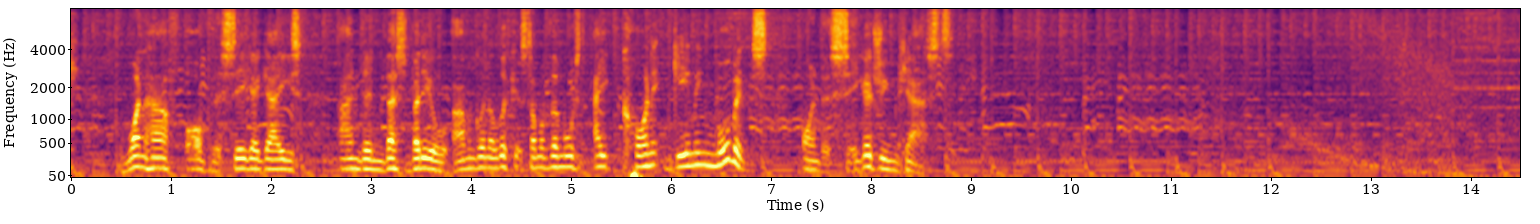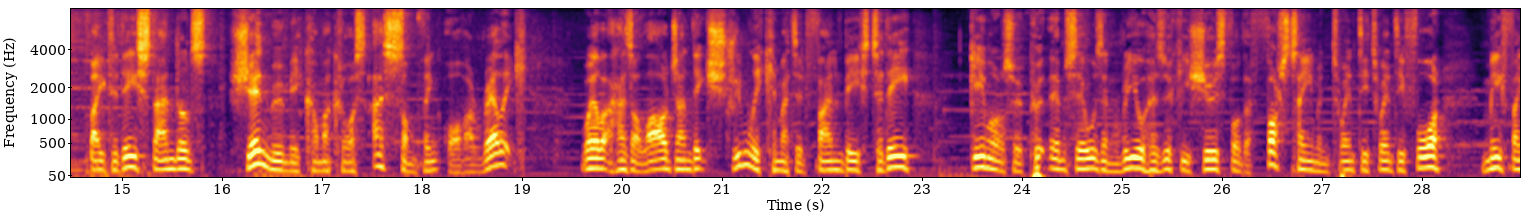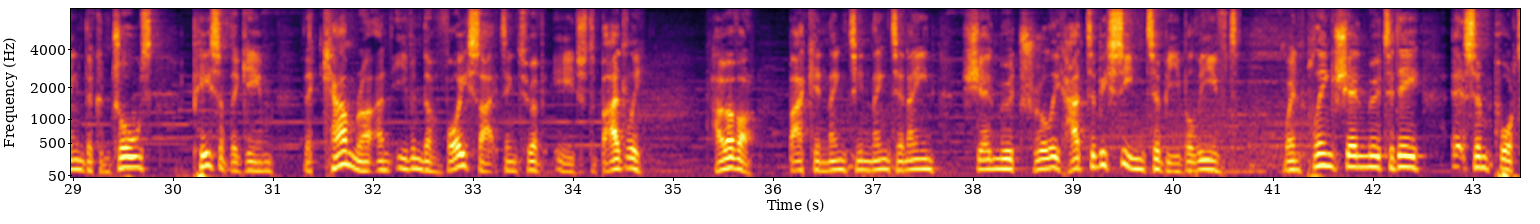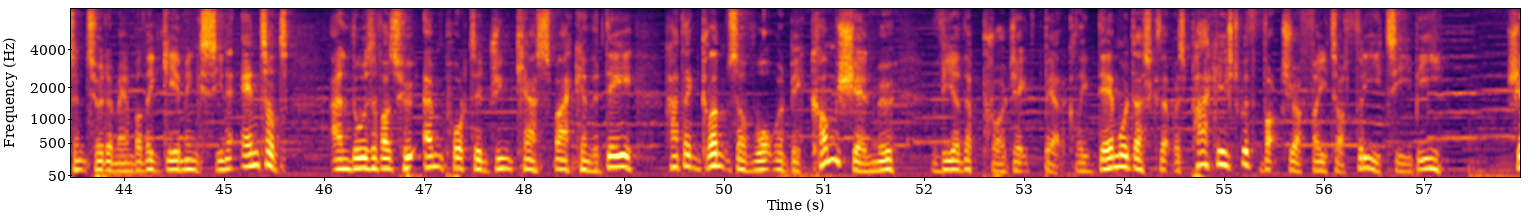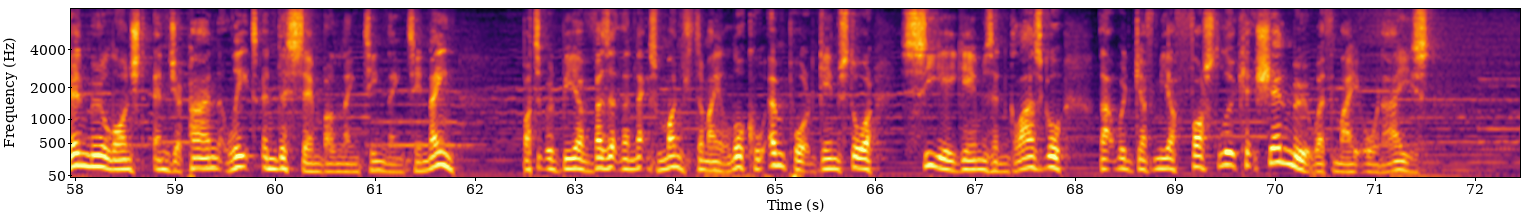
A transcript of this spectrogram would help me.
one half of the Sega guys, and in this video I'm going to look at some of the most iconic gaming moments on the Sega Dreamcast. By today's standards, Shenmue may come across as something of a relic. While it has a large and extremely committed fan base today, gamers who put themselves in Ryo Hazuki's shoes for the first time in 2024 may find the controls, pace of the game, the camera and even the voice acting to have aged badly. However, back in 1999, Shenmue truly had to be seen to be believed. When playing Shenmue today, it's important to remember the gaming scene it entered, and those of us who imported Dreamcasts back in the day had a glimpse of what would become Shenmue via the Project Berkeley demo disc that was packaged with Virtua Fighter 3 TB. Shenmue launched in Japan late in December 1999, but it would be a visit the next month to my local import game store, CA Games in Glasgow, that would give me a first look at Shenmue with my own eyes.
